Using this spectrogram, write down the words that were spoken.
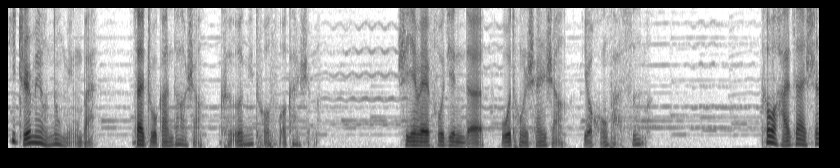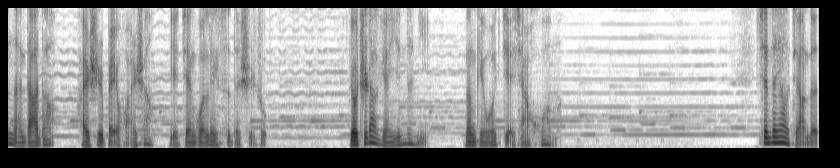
一直没有弄明白，在主干道上刻阿弥陀佛干什么。是因为附近的梧桐山上有弘法寺吗？可我还在深南大道还是北环上也见过类似的石柱。有知道原因的你，能给我解下惑吗？现在要讲的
